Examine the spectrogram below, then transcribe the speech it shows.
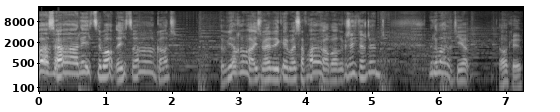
was? Ja, nichts, überhaupt nichts. Oh Gott. Wie auch immer, ich werde die Geldmeister fragen, ob eure Geschichte stimmt. Bitte wartet hier. Okay.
